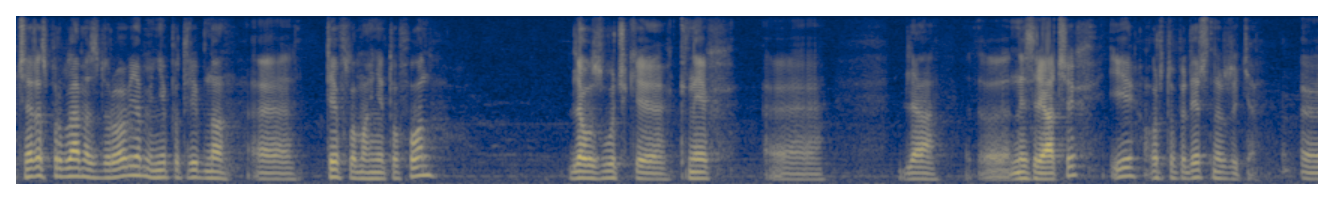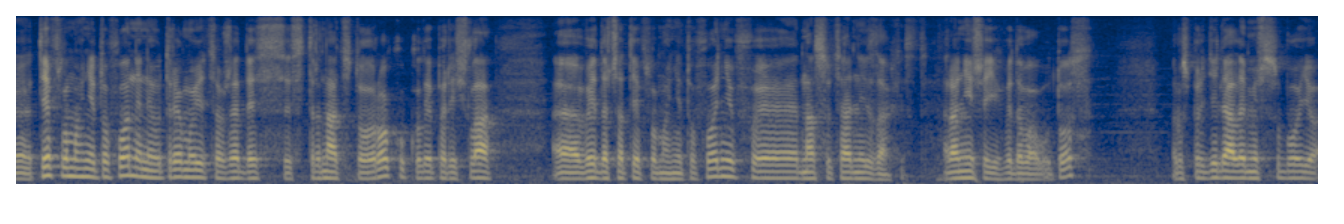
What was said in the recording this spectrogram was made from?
Через проблеми здоров'я мені потрібно е, тифломагнітофон для озвучки книг е, для е, незрячих і ортопедичне взуття. Тифломагнітофони не утримуються вже десь з 2013 року, коли перейшла видача тифломагнітофонів е, на соціальний захист. Раніше їх видавав УТОС, розподіляли між собою,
